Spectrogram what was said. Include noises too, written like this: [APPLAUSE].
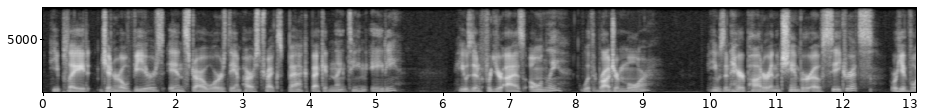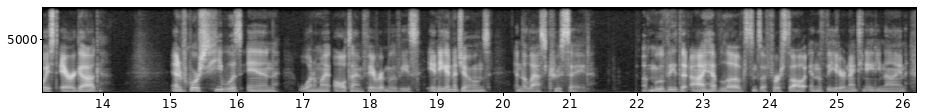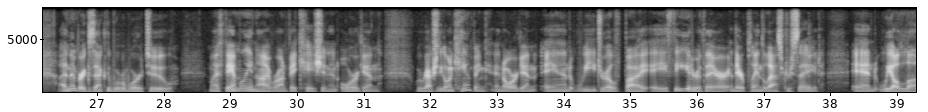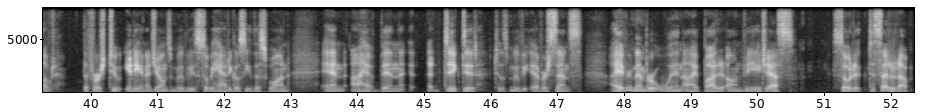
He played General Veers in Star Wars The Empire Strikes Back back in 1980. He was in For Your Eyes Only with Roger Moore. He was in Harry Potter and the Chamber of Secrets, where he voiced Aragog. And of course, he was in one of my all time favorite movies, Indiana Jones and the Last Crusade. A movie that I have loved since I first saw it in the theater in 1989. I remember exactly where we were too. My family and I were on vacation in Oregon. We were actually going camping in Oregon, and we drove by a theater there, and they were playing The Last Crusade. And we all loved the first two Indiana Jones movies, so we had to go see this one. And I have been addicted to this movie ever since. I remember when I bought it on VHS. So to, to set it up,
